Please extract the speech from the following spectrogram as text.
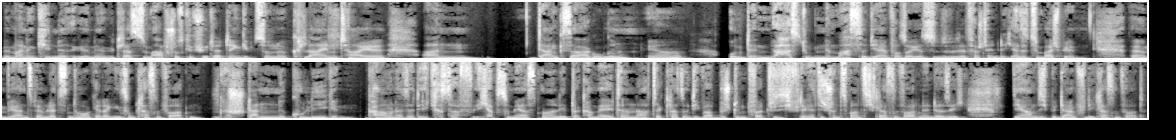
Wenn man ein Kind, eine Klasse zum Abschluss geführt hat, dann gibt es so einen kleinen Teil an Danksagungen, ja. Und dann hast du eine Masse, die einfach so jetzt selbstverständlich. Also zum Beispiel, ähm, wir hatten es beim letzten Talk, ja, da ging es um Klassenfahrten. Gestandene Kollegin kam und hat gesagt, ey Christoph, ich habe zum ersten Mal erlebt, da kamen Eltern nach der Klasse und die war bestimmt, vielleicht hat sie schon 20 Klassenfahrten hinter sich. Die haben sich bedankt für die Klassenfahrt.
